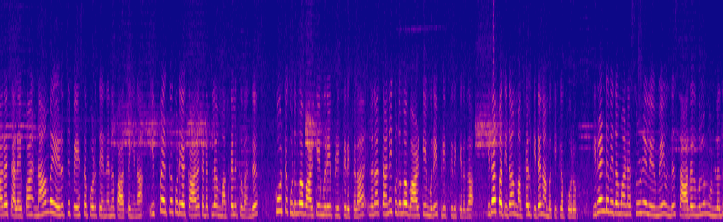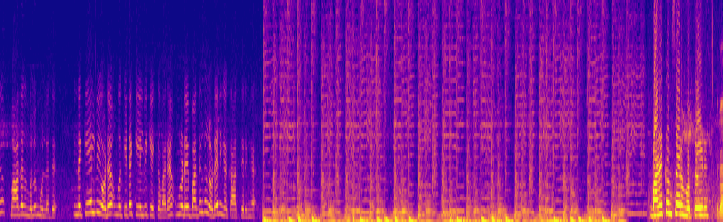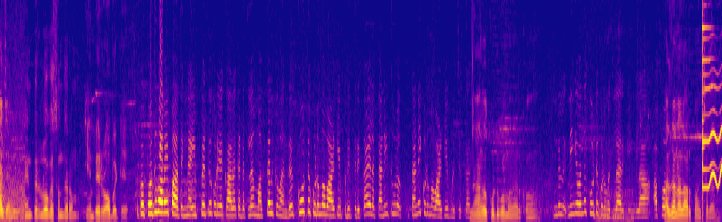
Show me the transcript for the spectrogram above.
வார தலைப்பா நாம் எடுத்து பேச பொறுத்து என்னன்னு பார்த்தீங்கன்னா இப்போ இருக்கக்கூடிய காலகட்டத்தில் மக்களுக்கு வந்து கூட்டு குடும்ப வாழ்க்கை முறை பிடித்திருக்கலா இல்லைனா தனி குடும்ப வாழ்க்கை முறை பிடித்திருக்கிறதா? இதை பற்றி தான் மக்கள் கிட்ட நம்ம கேட்க போகிறோம் இரண்டு விதமான சூழ்நிலையுமே வந்து சாதகங்களும் உள்ளது பாதகங்களும் உள்ளது. இந்த கேள்வியோட உங்ககிட்ட கேள்வி கேட்க வர உங்களுடைய பதில்களோட நீங்கள் காத்திருங்க. வணக்கம் சார் உங்க பேரு? ராஜா என் பேர் லோகசுந்தரம். என் பேர் ராபர்ட்டு இப்போ பொதுவாகவே பார்த்தீங்கன்னா இப்போ இருக்கக்கூடிய காலகட்டத்தில் மக்களுக்கு வந்து கூட்டு குடும்ப வாழ்க்கை பிடித்திருக்கா? இல்லை தனி து- தனி குடும்ப வாழ்க்கை பிடிச்சிருக்கா சார்? நாங்கள் கூட்டு குடும்பம் தான் இருக்கோம். உங்களுக்கு நீங்க வந்து கூட்டு குடும்பத்துல இருக்கீங்களா? அப்போ அதுதான் நல்லா இருக்கும் ஆக்சுவலாக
